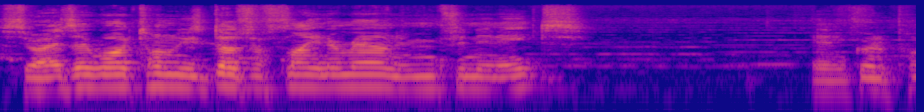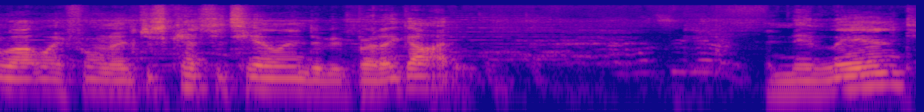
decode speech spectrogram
So as I walked home, these doves were flying around in infinite eights, and I go to pull out my phone. I just catch the tail end of it, but I got it. And they land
